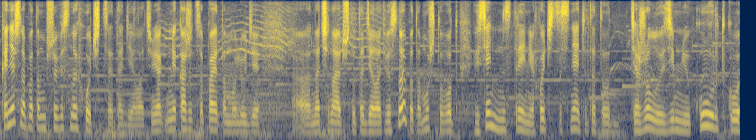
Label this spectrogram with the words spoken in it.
Конечно, потому что весной хочется это делать. Я- мне кажется, поэтому люди э, начинают что-то делать весной, потому что вот весеннее настроение, хочется снять вот эту вот тяжелую зимнюю куртку,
